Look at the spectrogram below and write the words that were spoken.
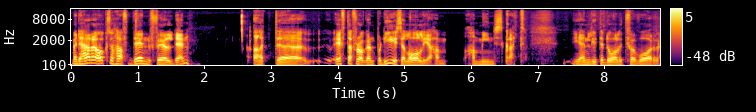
men det här har också haft den följden att äh, efterfrågan på dieselolja har, har minskat. Igen lite dåligt för vår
